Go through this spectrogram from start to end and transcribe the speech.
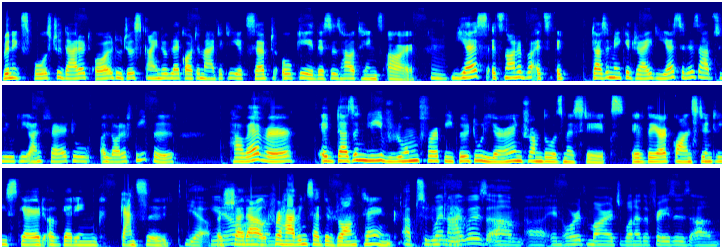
been exposed to that at all to just kind of like automatically accept, okay, this is how things are. Hmm. Yes, it's not about, it's, it doesn't make it right. Yes, it is absolutely unfair to a lot of people. However, it doesn't leave room for people to learn from those mistakes if they are constantly scared of getting cancelled Yeah, You or know, shut out um, for having said the wrong thing. absolutely. When I was um, uh, in Aurat March, one of the phrases, um,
